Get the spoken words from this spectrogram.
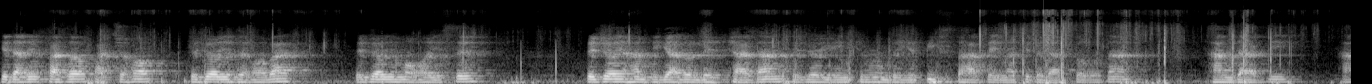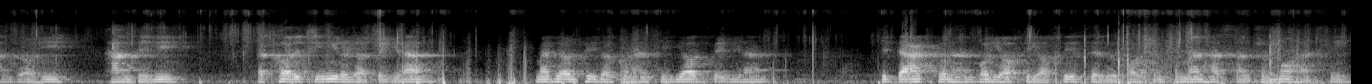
که در این فضا بچه ها به جای رقابت به جای مقایسه به جای همدیگر رو له کردن به جای اینکه نمره 20 به هر قیمتی به دست آوردن همدردی همراهی همدلی و کار تیمی رو یاد بگیرن مجال پیدا کنن که یاد بگیرن که درک کنن با یاخته یاخته سلول هاشون که من هستم چون ما هستیم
